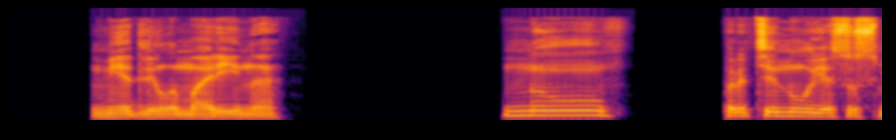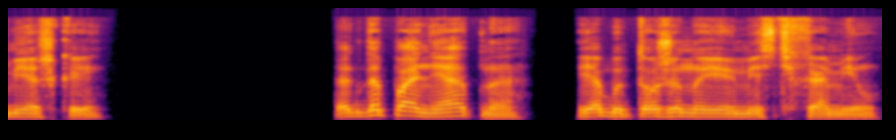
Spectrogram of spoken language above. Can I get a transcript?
— медлила Марина. «Ну...» — протянул я с усмешкой. «Тогда понятно, я бы тоже на ее месте хамил».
